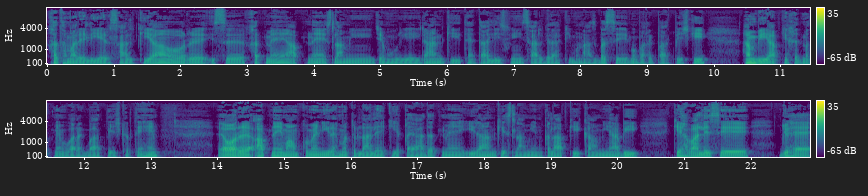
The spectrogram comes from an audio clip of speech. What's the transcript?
خط ہمارے لیے ارسال کیا اور اس خط میں آپ نے اسلامی جمہوریہ ایران کی تینتالیسویں سالگرہ کی مناسبت سے مبارکباد پیش کی۔ ہم بھی آپ کی خدمت میں مبارکباد پیش کرتے ہیں۔ اور آپ نے امام خمینی رحمۃ اللہ علیہ کی قیادت میں ایران کے اسلامی انقلاب کی کامیابی کے حوالے سے جو ہے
